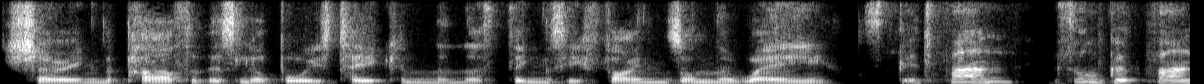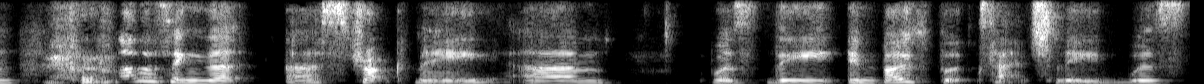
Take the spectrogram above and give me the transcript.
showing the path that this little boy's taken and the things he finds on the way. It's good fun. It's all good fun. Another thing that uh, struck me um, was the in both books actually was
